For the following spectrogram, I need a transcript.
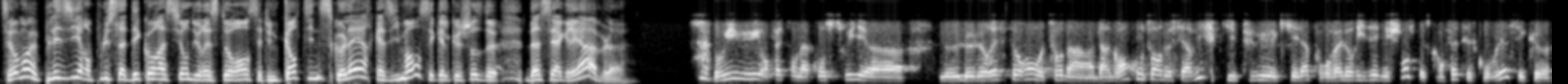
c'est vraiment un plaisir. En plus la décoration du restaurant, c'est une cantine scolaire quasiment, c'est quelque chose d'assez agréable. Oui, oui, en fait, on a construit euh, le, restaurant autour d'un grand comptoir de service qui, qui est là pour valoriser l'échange, parce qu'en fait, c'est ce qu'on voulait, c'est que,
